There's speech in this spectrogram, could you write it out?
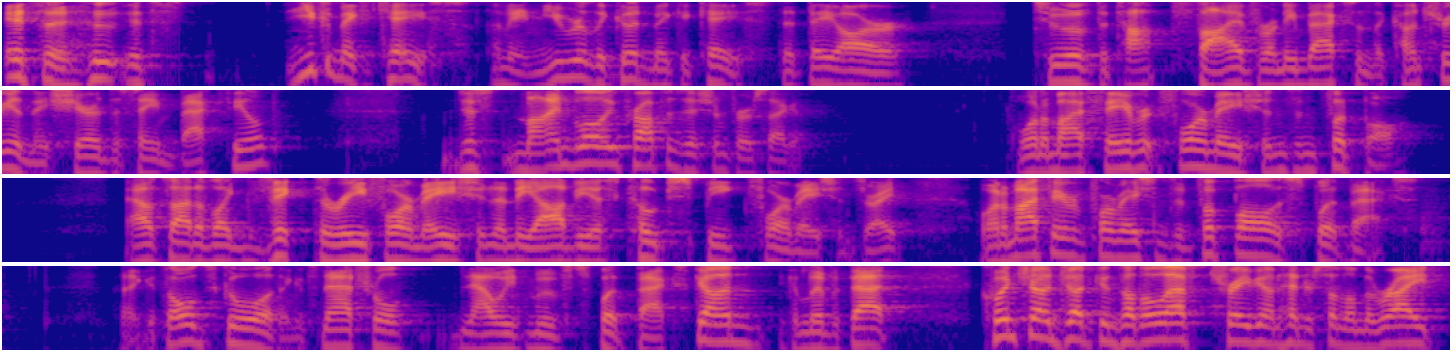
it's a who it's you could make a case. I mean, you really could make a case that they are two of the top five running backs in the country and they share the same backfield. Just mind blowing proposition for a second. One of my favorite formations in football, outside of like victory formation and the obvious coach speak formations, right? One of my favorite formations in football is split backs. I think it's old school. I think it's natural. Now we've moved split backs gun. You can live with that. Quinshon Judkins on the left, TreVeyon Henderson on the right.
